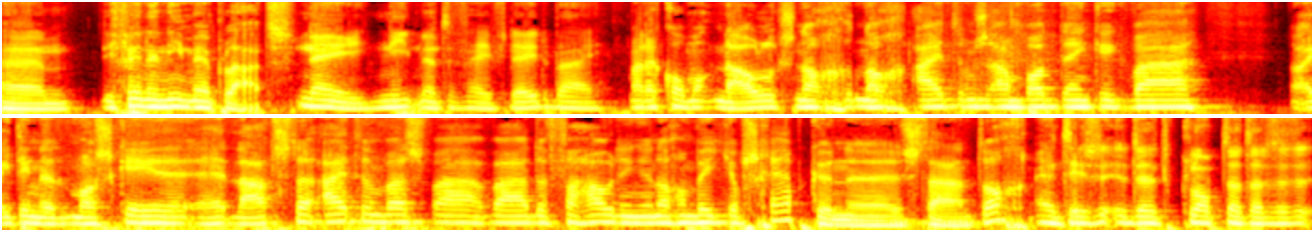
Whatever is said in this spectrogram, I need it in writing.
Um, die vinden niet meer plaats. Nee, niet met de VVD erbij. Maar er komen ook nauwelijks nog, nog items aan bod, denk ik, waar nou, ik denk dat moskee het laatste item was waar, waar de verhoudingen nog een beetje op scherp kunnen staan, toch? Het, is, het klopt dat het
